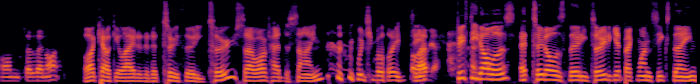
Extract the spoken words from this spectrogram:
on Saturday night. I calculated it at two thirty two, so I've had the same. Would you believe? Oh, you? Fifty dollars at two dollars thirty two to get back one sixteen,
